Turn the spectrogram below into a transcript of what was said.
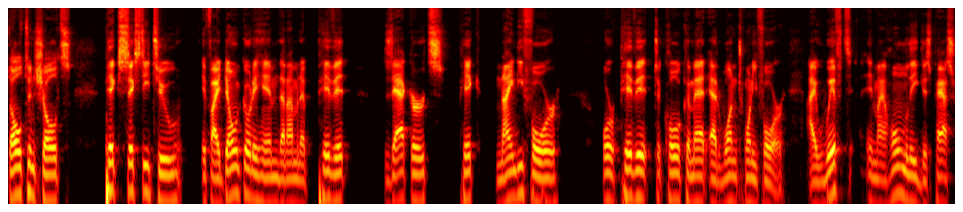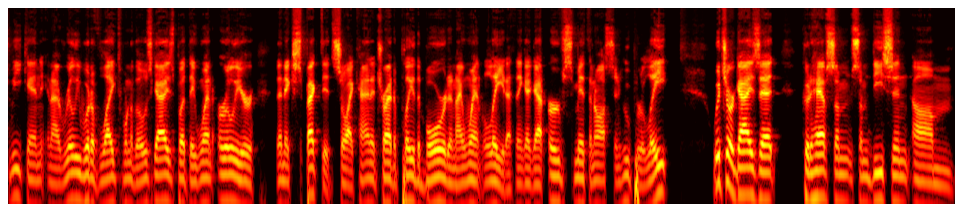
Dalton Schultz pick 62. If I don't go to him, then I'm going to pivot Zach Ertz, pick 94, or pivot to Cole Kmet at 124. I whiffed in my home league this past weekend, and I really would have liked one of those guys, but they went earlier than expected. So I kind of tried to play the board, and I went late. I think I got Irv Smith and Austin Hooper late, which are guys that could have some some decent um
